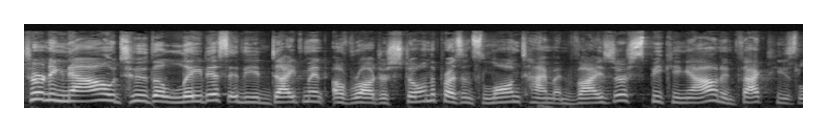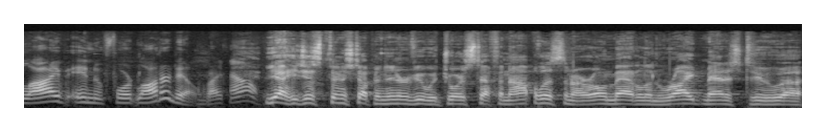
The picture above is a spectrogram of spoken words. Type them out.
Turning now to the latest in the indictment of Roger Stone, the president's longtime advisor, speaking out. In fact, he's live in Fort Lauderdale right now. Yeah, he just finished up an interview with George Stephanopoulos, and our own Madeline Wright managed to uh,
